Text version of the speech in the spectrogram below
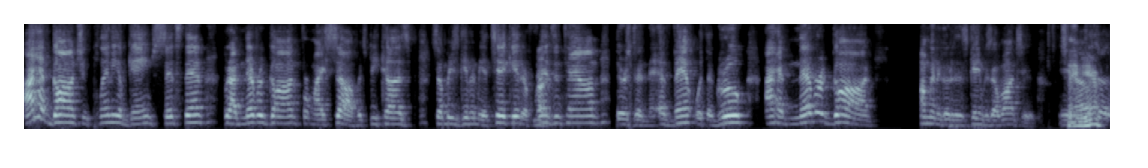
I have gone to plenty of games since then, but I've never gone for myself. It's because somebody's given me a ticket or friends right. in town. There's an event with a group. I have never gone. I'm going to go to this game because I want to. Same know? here. So,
